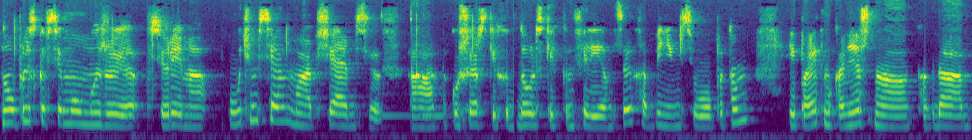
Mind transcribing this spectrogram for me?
Ну, плюс ко всему, мы же все время учимся, мы общаемся на акушерских и дольских конференциях, обмениваемся опытом. И поэтому, конечно, когда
